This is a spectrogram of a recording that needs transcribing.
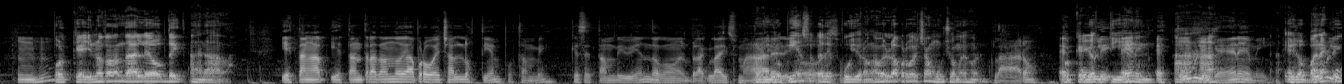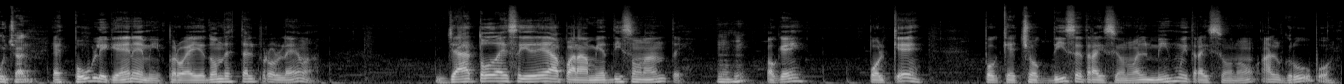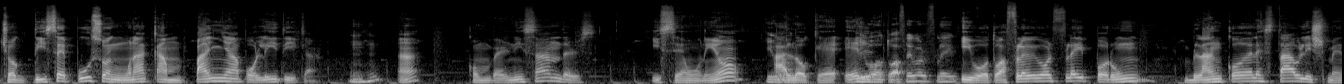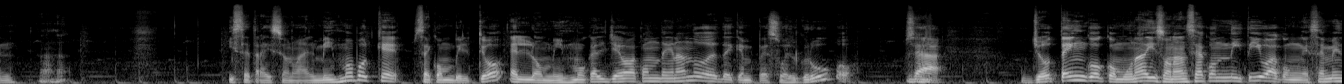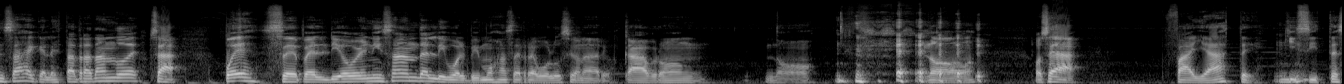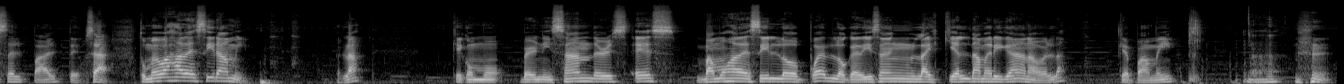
Porque ellos no tratan de darle update a nada. Y están, y están tratando de aprovechar los tiempos también que se están viviendo con el Black Lives Matter. Pero yo pienso que eso. pudieron haberlo aprovechado mucho mejor. Claro. Porque ellos tienen. Es, es Public Ajá. Enemy. Y Es los van a escuchar. Es Public Enemy. Pero ahí es donde está el problema. Ya toda esa idea para mí es disonante. ¿Ok? ¿Por qué? Porque Chuck D se traicionó él mismo y traicionó al grupo. Chuck D se puso en una campaña política. ¿ah? con Bernie Sanders y se unió Y a lo que Y él votó a Flavor Flav. y votó a Flavor Flav por un blanco del establishment Ajá. Y se traicionó a él mismo porque se convirtió en lo mismo que él lleva condenando desde que empezó el grupo. O sea, yo tengo como una disonancia cognitiva con ese mensaje que él está tratando de... O sea, pues se perdió Bernie Sanders y volvimos a ser revolucionarios. Cabrón. No. No. O sea, fallaste. Quisiste ser parte. O sea, tú me vas a decir a mí, ¿verdad? Que como Bernie Sanders es, vamos a decirlo, pues lo que dicen la izquierda americana, ¿verdad? Que para mí, Ajá.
